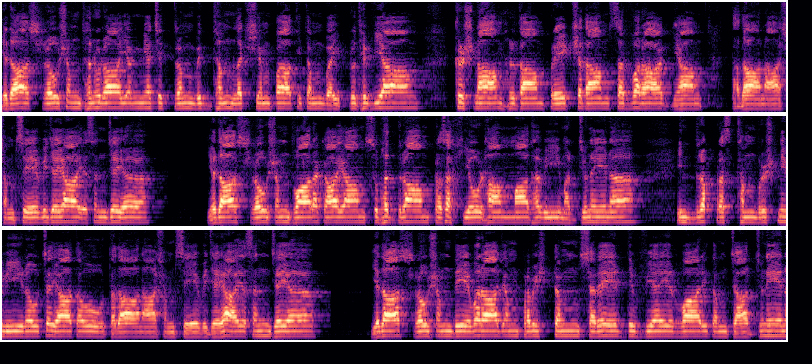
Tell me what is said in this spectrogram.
यदा श्रौषम् धनुरायम्य चित्रम् विद्धम् लक्ष्यम् पातितम् वै पृथिव्याम् कृष्णाम् हृताम् प्रेक्षताम् सर्वराज्ञाम् तदा नाशंसे विजयाय सञ्जय यदा श्रौषम् द्वारकायाम् सुभद्राम् प्रसह्योढाम् माधवीमर्जुनेन इन्द्रप्रस्थम् वृष्णिवीरौ च यातौ तदा नाशंसे विजयाय सञ्जय यदा श्रौषम् देवराजम् प्रविष्टम् शरेर्दिव्यैर्वारितम् चार्जुनेन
